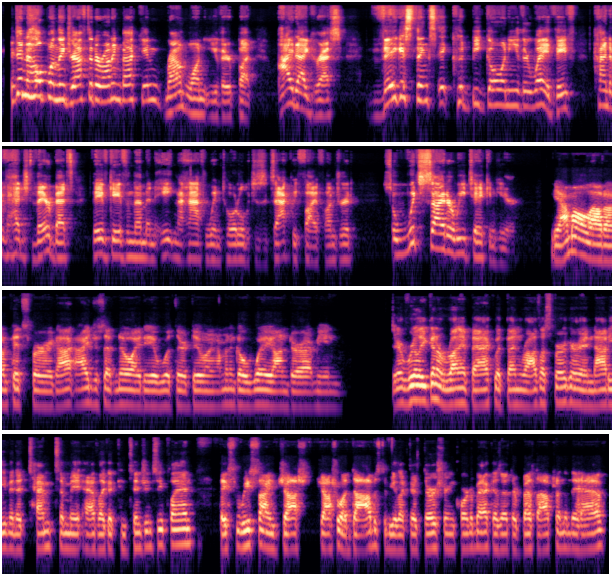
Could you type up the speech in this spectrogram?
It didn't help when they drafted a running back in round one either, but I digress. Vegas thinks it could be going either way. They've kind of hedged their bets. They've given them an eight and a half win total, which is exactly 500. So which side are we taking here? Yeah, I'm all out on Pittsburgh. I, I just have no idea what they're doing. I'm going to go way under. I mean, they're really going to run it back with Ben Roethlisberger and not even attempt to make, have like a contingency plan. They re-signed Josh Joshua Dobbs to be like their third string quarterback. Is that their best option that they have?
